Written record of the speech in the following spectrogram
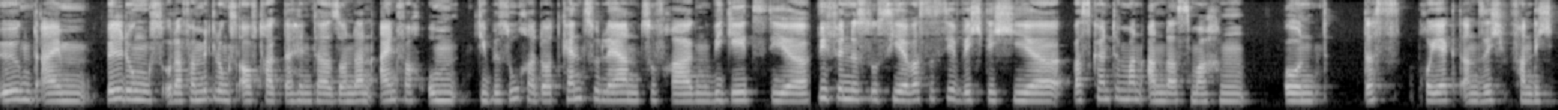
irgendeinem Bildungs- oder Vermittlungsauftrag dahinter, sondern einfach um die Besucher dort kennenzulernen, zu fragen, wie geht's dir? Wie findest du es hier? Was ist dir wichtig hier? Was könnte man anders machen? Und das Projekt an sich fand ich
